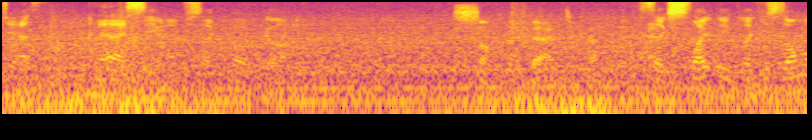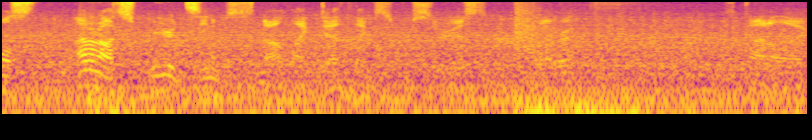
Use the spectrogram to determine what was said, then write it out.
Death, and then I see him, I'm just like, oh god. Something bad to happen. It's like slightly, like he's almost, I don't know, it's weird seeing him 'cause he's not like Death, like super serious or whatever. He's kind of like.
